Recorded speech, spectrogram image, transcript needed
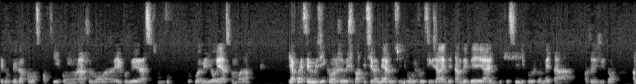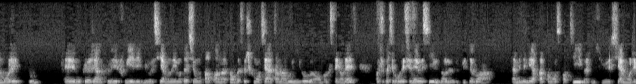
Et donc, mes performances sportives ont largement euh, évolué, beaucoup, beaucoup amélioré à ce moment-là. Et après, c'est logique, quand je, suis parti chez ma mère, je me suis dit, bon, il faut aussi que j'arrête d'être un bébé, à être difficile, il faut que je me mette à, à 18 ans, à manger tout. Et donc, euh, j'ai inclus les fruits et légumes aussi à mon alimentation par rapport à ma forme, parce que je commençais à atteindre un beau niveau en boxe thaïlandaise. Quand je suis passé professionnel aussi, dans le but d'avoir les meilleures performances sportives, bah, je me suis mis aussi à manger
